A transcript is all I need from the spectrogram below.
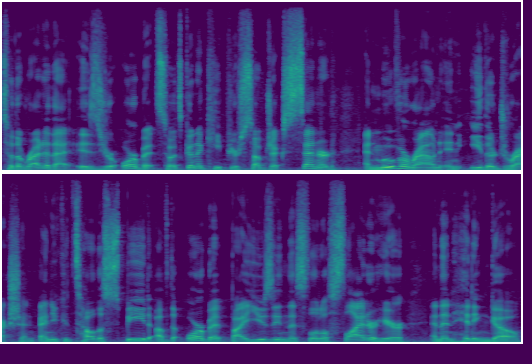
To the right of that is your orbit, so it's going to keep your subject centered and move around in either direction. And you can tell the speed of the orbit by using this little slider here and then hitting go.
